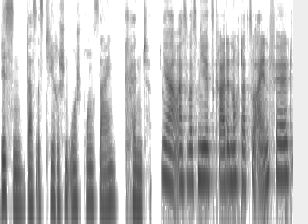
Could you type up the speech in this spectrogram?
wissen, dass es tierischen Ursprungs sein könnte. Ja, also was mir jetzt gerade noch dazu einfällt,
